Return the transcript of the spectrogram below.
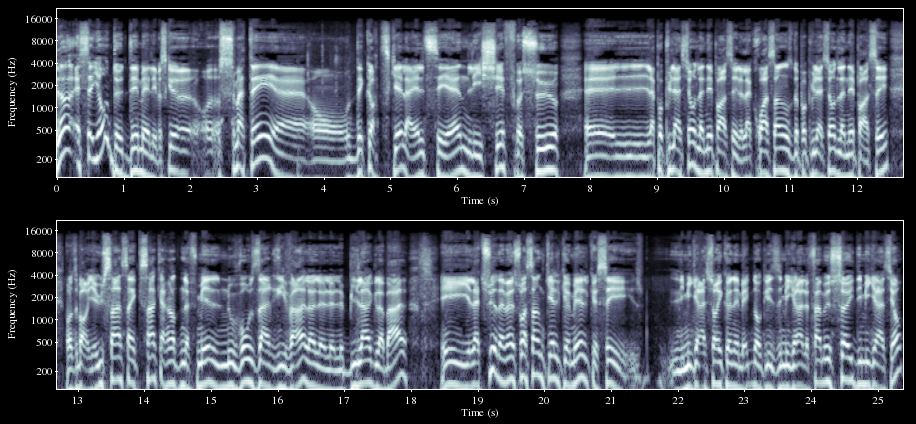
Là, essayons de démêler, parce que euh, ce matin, euh, on décortiquait la LCN, les chiffres sur euh, la population de l'année passée, la croissance de population de l'année passée. On dit, bon, il y a eu 105, 149 000 nouveaux arrivants, là, le, bilan global. Et là-dessus, on avait un 60 quelques mille que c'est l'immigration économique, donc les immigrants, le fameux seuil d'immigration.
